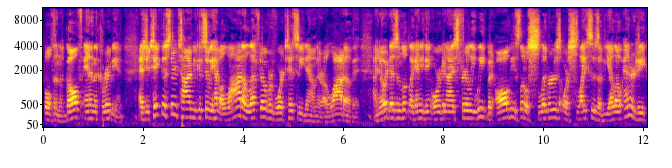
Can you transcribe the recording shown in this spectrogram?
both in the Gulf and in the Caribbean. As you take this through time, you can see we have a lot of leftover vorticity down down there, a lot of it. I know it doesn't look like anything organized fairly weak, but all these little slivers or slices of yellow energy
